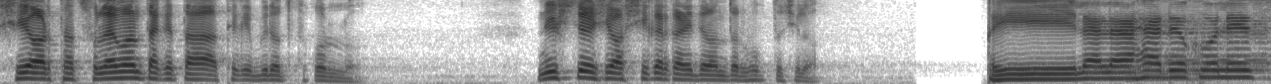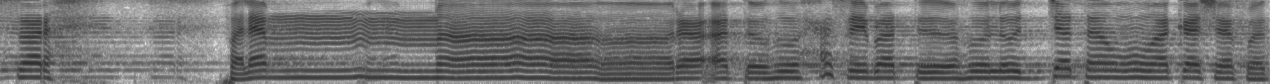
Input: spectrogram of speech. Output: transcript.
সে অর্থাৎ সুলাইমান তাকে তা থেকে বিরত করল নিশ্চয়ই সে অস্বীকারীদের অন্তর্ভুক্ত ছিল قيل لها ادخل الصرح فلما رأته حسبته لجة وكشفت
